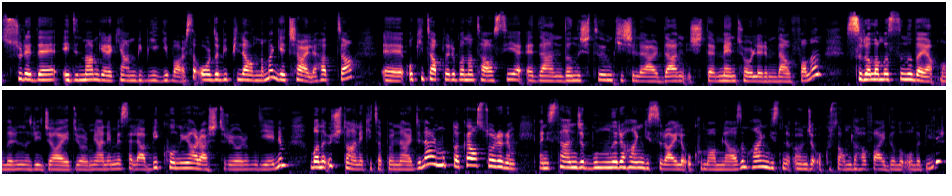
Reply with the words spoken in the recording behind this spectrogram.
sürede edinmem gereken bir bilgi varsa orada bir planlama geçerli. Hatta e, o kitapları bana tavsiye eden danıştığım kişilerden işte mentorlarımdan falan sıralamasını da yapmalarını rica ediyorum. Yani mesela bir konuyu araştırıyorum diyelim. Bana üç tane kitap önerdiler. Mutlaka sorarım. Hani sence bunları hangi sırayla okumam lazım? Hangisini önce okusam daha faydalı olabilir?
